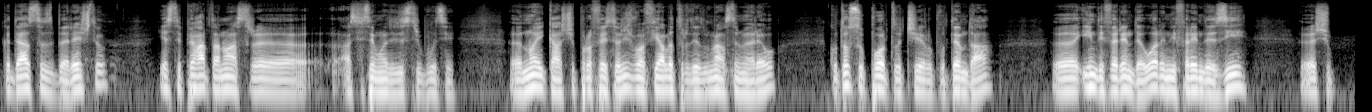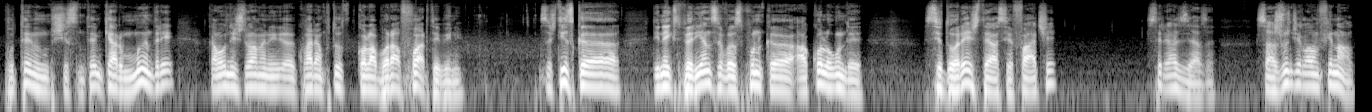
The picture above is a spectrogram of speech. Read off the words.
că de astăzi Bereștiu este pe harta noastră uh, a sistemului de distribuție. Uh, noi, ca și profesioniști, vom fi alături de dumneavoastră mereu, cu tot suportul ce îl putem da, uh, indiferent de oră, indiferent de zi uh, și putem și suntem chiar mândri că am niște oameni cu care am putut colabora foarte bine. Să știți că, din experiență, vă spun că acolo unde se dorește a se face, se realizează. Să ajunge la un final.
